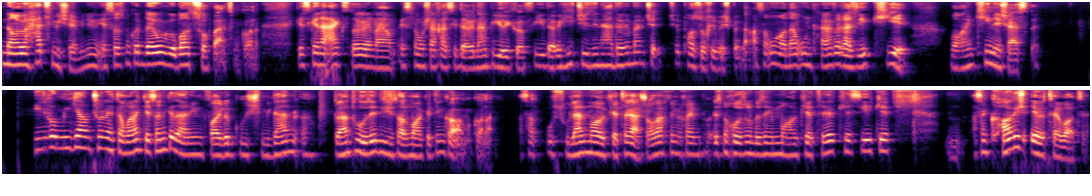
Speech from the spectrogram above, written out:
ناراحت میشه می‌دونین؟ احساس می‌کنه داره ربات صحبت می‌کنه. کسی که نه عکس داره نه اسم مشخصی داره نه بیوگرافی داره هیچ چیزی نداره من چه, چه پاسخی بهش بدم؟ اصلا اون آدم اون طرف قضیه کیه؟ واقعا کی نشسته؟ این رو میگم چون احتمالا کسانی که در این فایل رو گوش میدن دارن تو حوزه digital marketing کار می‌کنن. اصلا اصولا marketer شما وقتی می‌خواین اسم خودتون رو بزنید marketer کسیه که اصلا کارش ارتباطه.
